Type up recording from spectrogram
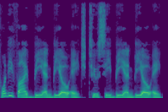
25-BNBOH 2C-BNBOH,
